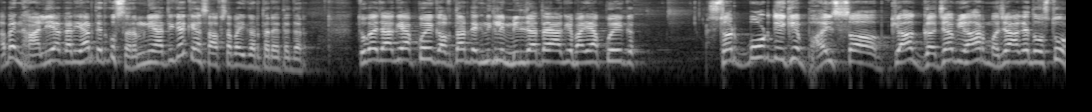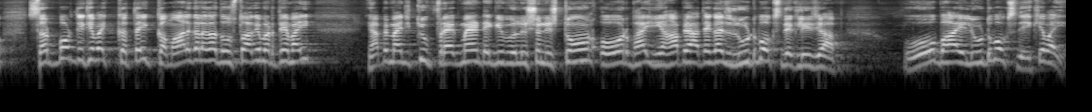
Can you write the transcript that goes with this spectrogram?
अबे नहा लिया कर यार, तेरे को शर्म नहीं आती क्या? क्या साफ़ सफ़ाई करता रहता इधर? तो गाइज़ आगे आपको एक अवतार देखने के लिए मिल जाता है आगे भाई, आपको एक सरबोर्ड देखिए भाई साहब, क्या गजब यार, मज़ा आ गया दोस्तों। सरबोर्ड देखिए भाई, कतई कमाल का लगा दोस्तों, आगे बढ़ते हैं भाई। यहाँ पे मैजिक क्यूब फ्रेगमेंट एक इवोल्यूशन स्टोन और भाई यहाँ पे आते हैं लूट बॉक्स देख लीजिए आप। ओ भाई लूट बॉक्स देखिए भाई।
